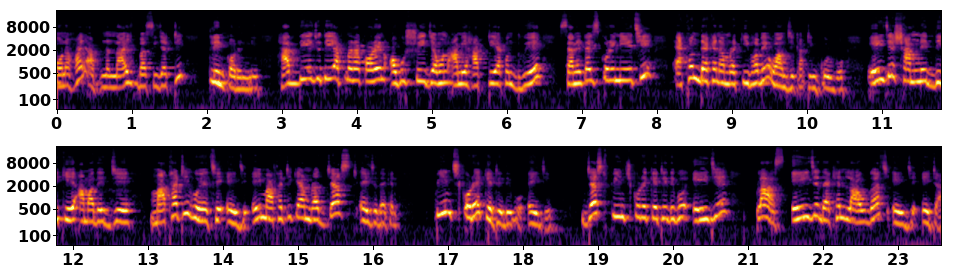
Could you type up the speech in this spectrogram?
মনে হয় আপনার নাইফ বা সিজারটি ক্লিন করেননি হাত দিয়ে যদি আপনারা করেন, অবশ্যই যেমন আমি হাতটি এখন ধুয়ে স্যানিটাইজ করে নিয়েছি, এখন দেখেন আমরা কীভাবে ওয়ানজি কাটিং করব। এই যে সামনের দিকে আমাদের যে মাথাটি হয়েছে, এই যে, এই মাথাটিকে আমরা জাস্ট এই যে দেখেন পিঞ্চ করে কেটে দিব, এই যে। জাস্ট পিঞ্চ করে কেটে দিব, এই যে প্লাস এই যে দেখেন লাউ গাছ, এই যে এটা।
